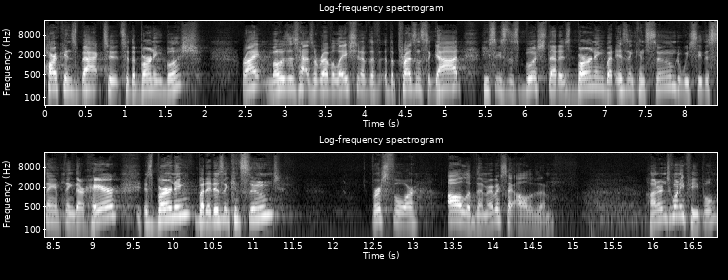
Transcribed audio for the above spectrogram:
harkens back to, to the burning bush, right? Moses has a revelation of the, of the presence of God. He sees this bush that is burning but isn't consumed. We see the same thing. Their hair is burning, but it isn't consumed. Verse 4 all of them, everybody say all of them. 120 people,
